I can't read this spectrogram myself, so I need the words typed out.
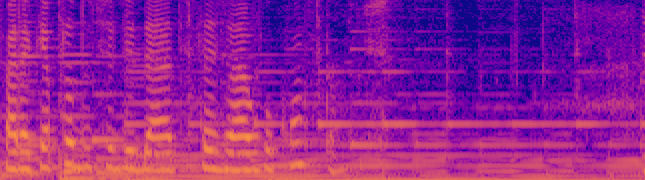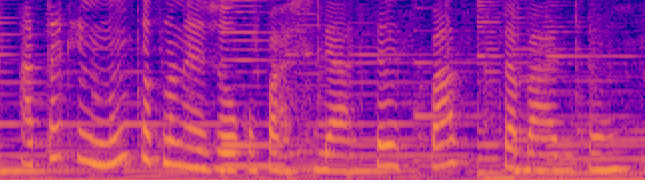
para que a produtividade seja algo constante. Até quem nunca planejou compartilhar seu espaço de trabalho com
